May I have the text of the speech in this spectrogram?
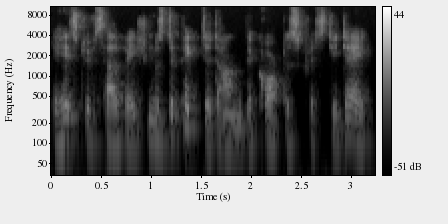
the history of salvation was depicted on the Corpus Christi Day.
